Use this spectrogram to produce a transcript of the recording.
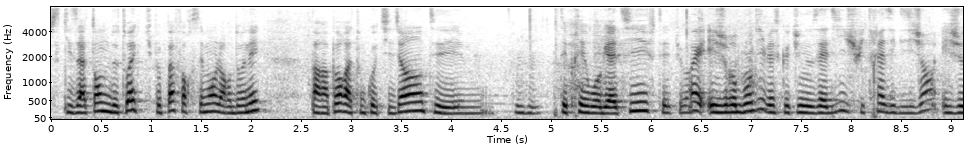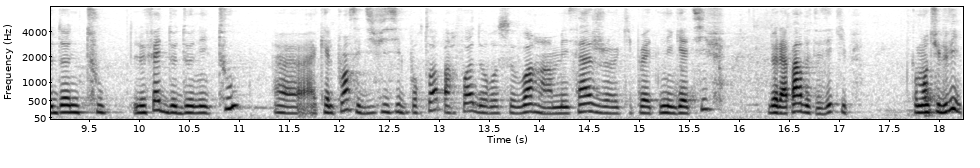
ce qu'ils attendent de toi et que tu ne peux pas forcément leur donner par rapport à ton quotidien, tes, mhm. tes prérogatives, tes, tu vois. et je rebondis parce que tu nous as dit, je suis très exigeant et je donne tout. Le fait de donner tout, euh, à quel point c'est difficile pour toi parfois de recevoir un message qui peut être négatif de la part de tes équipes. Comment tu le vis?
